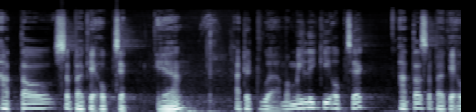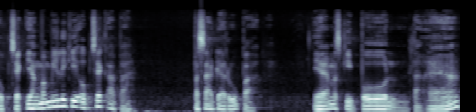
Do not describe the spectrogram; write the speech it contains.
atau sebagai objek ya. Ada dua, memiliki objek atau sebagai objek. Yang memiliki objek apa? Pesada rupa. Ya, meskipun ya,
